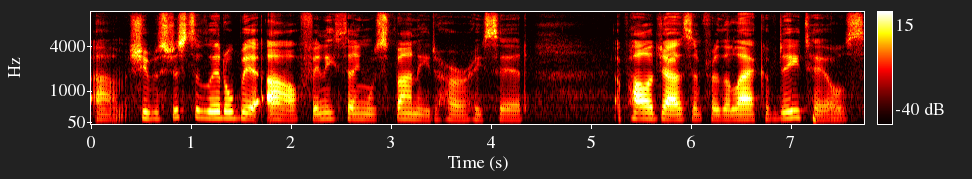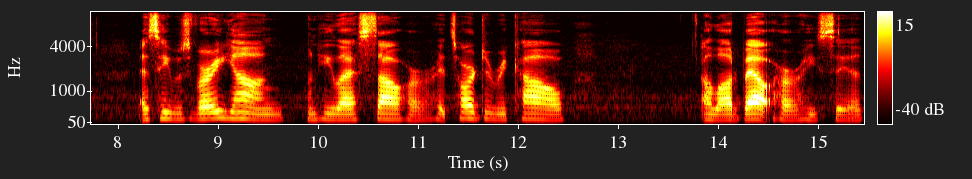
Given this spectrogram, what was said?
Um, she was just a little bit off. Anything was funny to her, he said, apologizing for the lack of details, as he was very young when he last saw her. It's hard to recall a lot about her, he said.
